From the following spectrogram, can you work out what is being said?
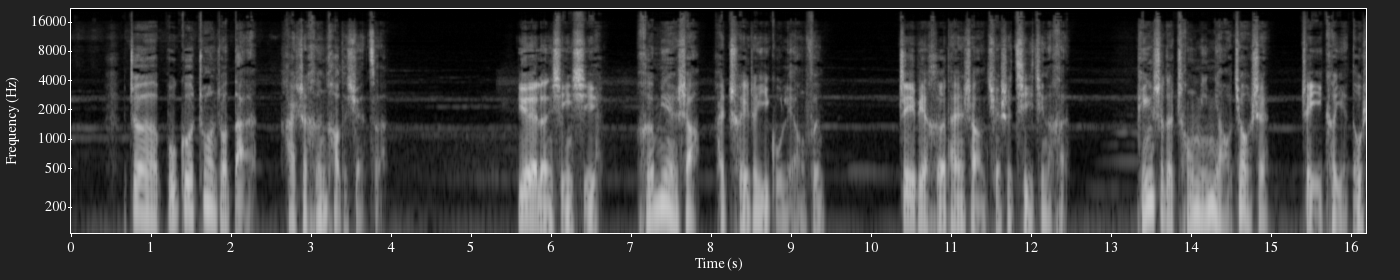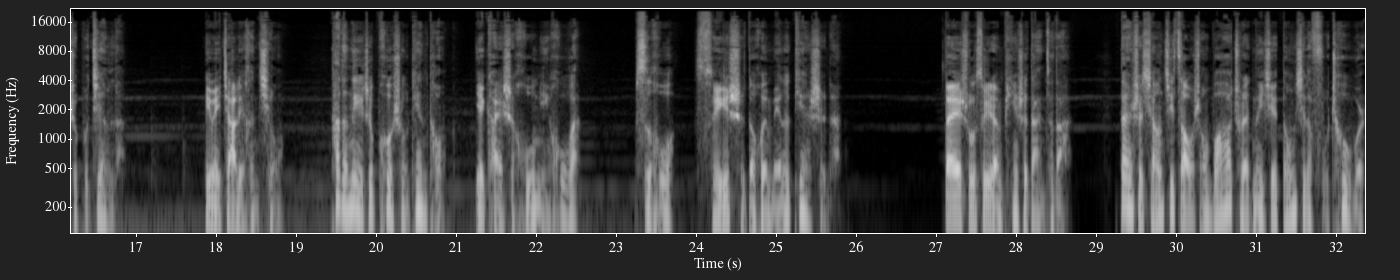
这不过壮壮胆，还是很好的选择。月冷星稀，河面上还吹着一股凉风，这片河滩上却是寂静的很。平时的虫鸣鸟叫声，这一刻也都是不见了。因为家里很穷，他的那只破手电筒也开始忽明忽暗，似乎随时都会没了电似的。呆叔虽然平时胆子大。但是想起早上挖出来那些东西的腐臭味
